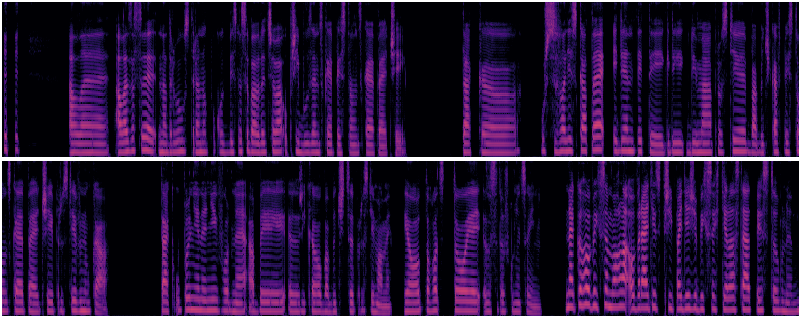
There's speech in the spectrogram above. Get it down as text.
ale, ale zase na druhou stranu, pokud bychom se bavili třeba o příbuzenské pěstounské péči, tak uh, už z hlediska té identity, kdy, kdy má prostě babička v pěstounské péči prostě vnuka, tak úplně není vhodné, aby eh, říkalo babičce prostě mami. Jo, tohle to je zase trošku něco jiného. Na koho bych se mohla obrátit v případě, že bych se chtěla stát pěstounem?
